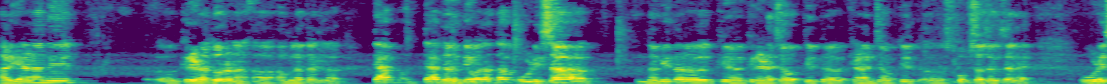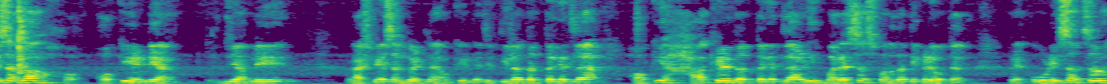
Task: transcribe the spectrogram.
हरियाणाने क्रीडा धोरण अंमलात आणलं. त्या त्या धर्तीवर आता ओडिसा नवीन क- क्रीडाच्या बाबतीत खेळांच्या बाबतीत खूप सजग झालाय. ओडिसाला हॉ- हॉकी इंडिया जी आपली राष्ट्रीय संघटना आहे हॉकी इंडियाची तिला दत्त घेतल्या. हॉकी हा खेळ दत्त घेतला आणि बऱ्याचशा स्पर्धा तिकडे होत्यात म्हणजे ओडिसाचं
